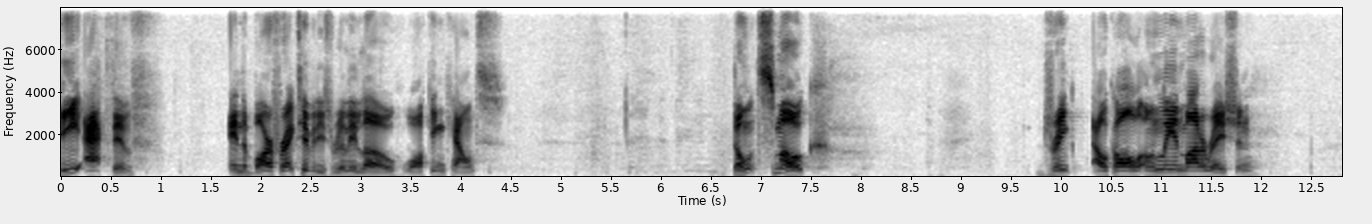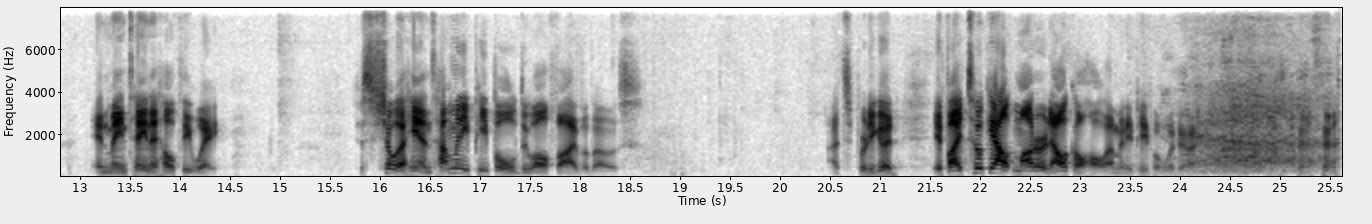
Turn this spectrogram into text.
be active, and the bar for activity is really low, walking counts. Don't smoke. Drink alcohol only in moderation and maintain a healthy weight. Show of hands, how many people do all five of those? That's pretty good. If I took out moderate alcohol, how many people would do it?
